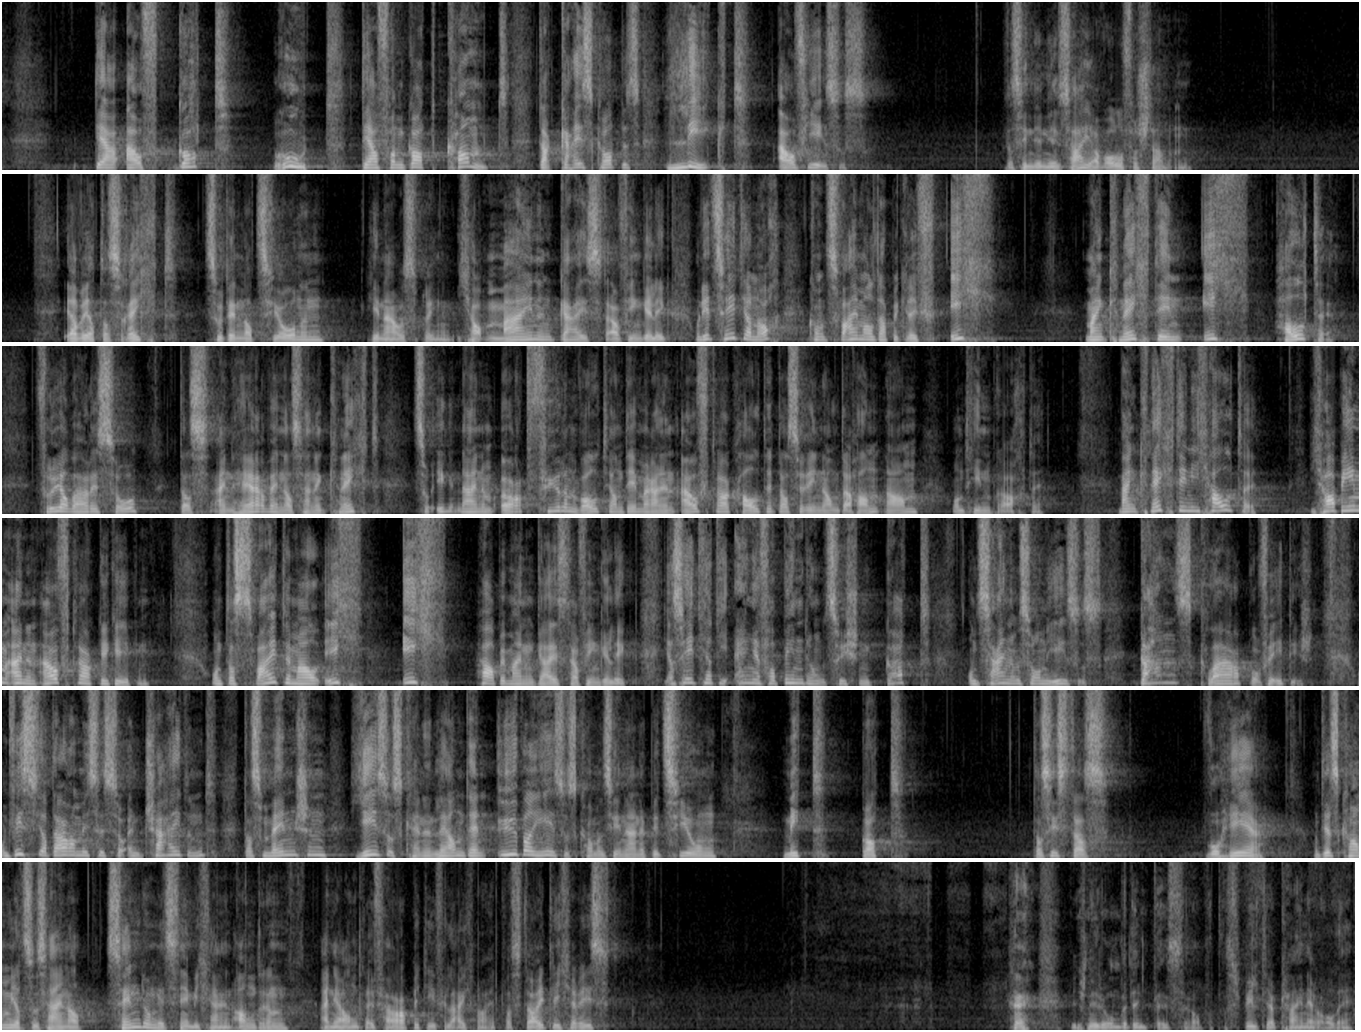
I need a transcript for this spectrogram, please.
der auf Gott ruht, der von Gott kommt, der Geist Gottes liegt auf Jesus. Wir sind in Jesaja wohlverstanden. Er wird das Recht zu den Nationen hinausbringen. Ich habe meinen Geist auf ihn gelegt. Und jetzt seht ihr noch, kommt zweimal der Begriff ich, mein Knecht, den ich halte. Früher war es so, dass ein Herr, wenn er seinen Knecht zu irgendeinem Ort führen wollte, an dem er einen Auftrag halte, dass er ihn an der Hand nahm und hinbrachte. Mein Knecht, den ich halte, ich habe ihm einen Auftrag gegeben. Und das zweite Mal ich, ich habe meinen Geist auf ihn gelegt. Ihr seht hier die enge Verbindung zwischen Gott und seinem Sohn Jesus. Ganz klar prophetisch. Und wisst ihr, darum ist es so entscheidend, dass Menschen Jesus kennenlernen, denn über Jesus kommen sie in eine Beziehung mit Gott. Das ist das Woher. Und jetzt kommen wir zu seiner Sendung. Jetzt nehme ich einen anderen, eine andere Farbe, die vielleicht noch etwas deutlicher ist. ist nicht unbedingt besser, aber das spielt ja keine Rolle.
